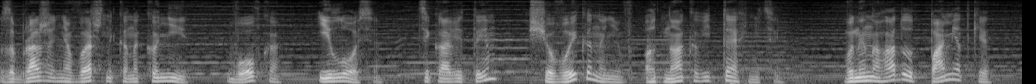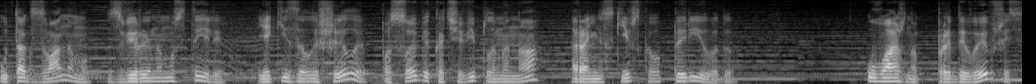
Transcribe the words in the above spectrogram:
зображення вершника на коні, вовка і лося, цікаві тим, що виконані в однаковій техніці. Вони нагадують пам'ятки у так званому звіриному стилі, які залишили по собі кочові племена ранньоскіфського періоду. Уважно придивившись,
